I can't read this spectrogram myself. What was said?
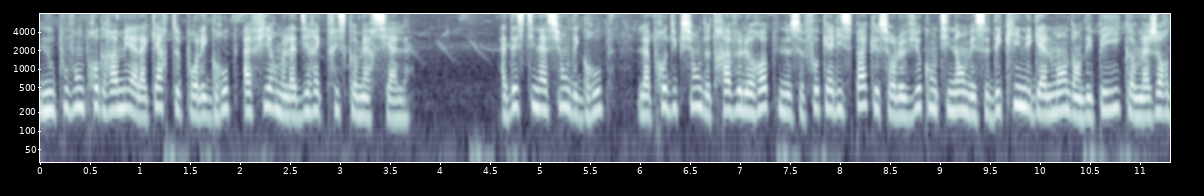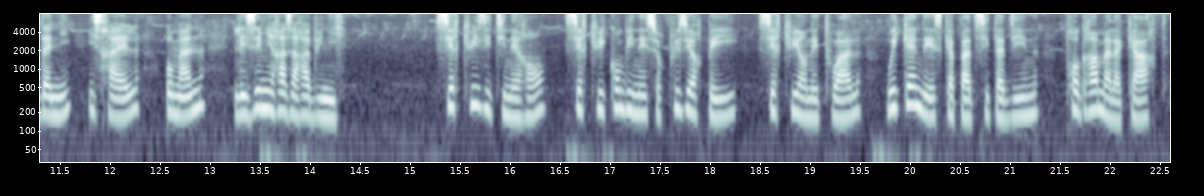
Nous pouvons programmer à la carte pour les groupes, affirme la directrice commerciale. À destination des groupes, la production de Travel Europe ne se focalise pas que sur le vieux continent mais se décline également dans des pays comme la Jordanie, Israël, Oman, les Émirats arabes unis. Circuits itinérants, circuits combinés sur plusieurs pays, circuits en étoile, week-end et escapades citadines, programme à la carte,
